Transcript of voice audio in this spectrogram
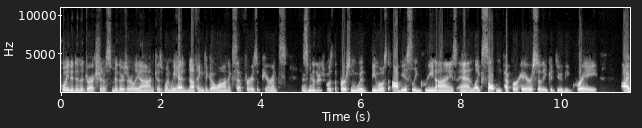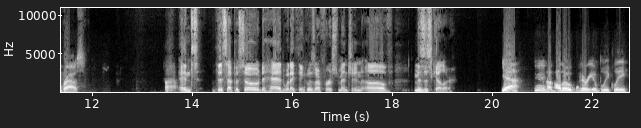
pointed in the direction of smithers early on because when we had nothing to go on except for his appearance Mhm. smithers was the person with the most obviously green eyes and like salt and pepper hair so that he could do the gray eyebrows uh, And this episode had what I think was our first mention of Mrs. Keller. yeah Mm. uh, although very obliquely.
